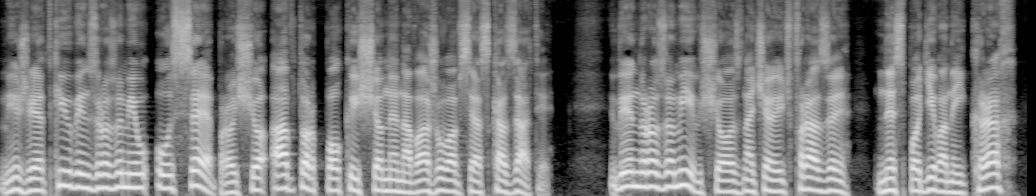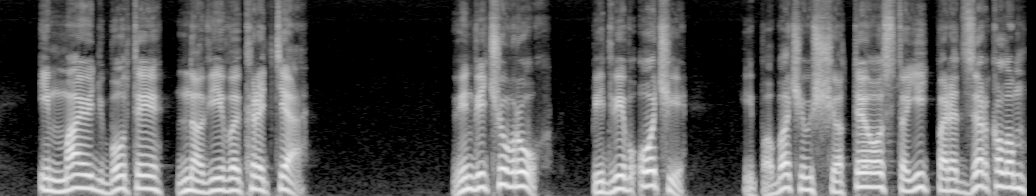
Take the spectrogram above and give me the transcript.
Між рядків він зрозумів усе, про що автор поки що не наважувався сказати. Він розумів, що означають фрази несподіваний крах і мають бути нові викриття. Він відчув рух, підвів очі і побачив, що Тео стоїть перед дзеркалом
